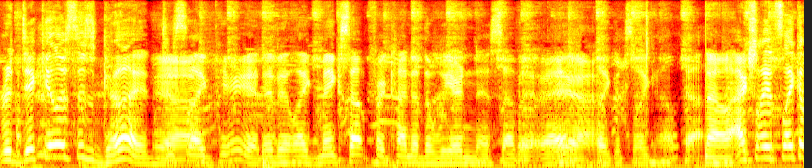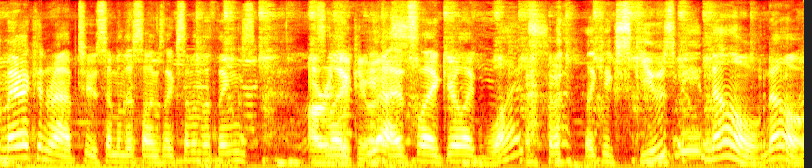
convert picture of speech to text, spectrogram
ridiculous is good. Just like period, and it like makes up for kind of the weirdness of it, right? Yeah. like it's like hell yeah. No, actually, it's like American rap too. Some of the songs, like some of the things, are it's like, ridiculous. yeah, it's like you're like what? like excuse me? No, no,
